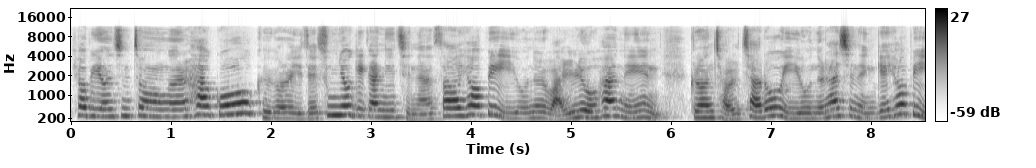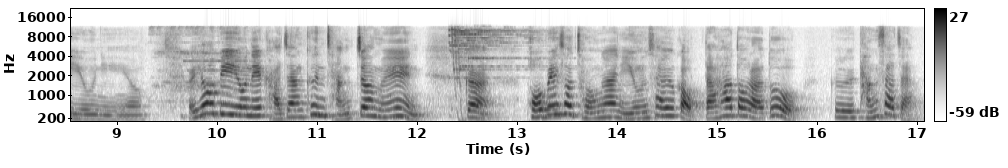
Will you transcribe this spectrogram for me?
협의 이혼 신청을 하고 그걸 이제 숙려 기간이 지나서 협의 이혼을 완료하는 그런 절차로 이혼을 하시는 게 협의 이혼이에요. 그러니까 협의 이혼의 가장 큰 장점은 그러니까 법에서 정한 이혼 사유가 없다 하더라도 그 당사자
